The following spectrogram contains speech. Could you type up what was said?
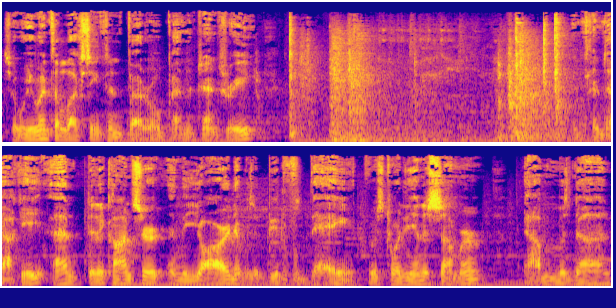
So we went to Lexington Federal Penitentiary Kentucky and did a concert in the yard. It was a beautiful day. It was toward the end of summer. The album was done.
